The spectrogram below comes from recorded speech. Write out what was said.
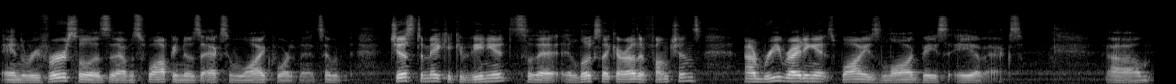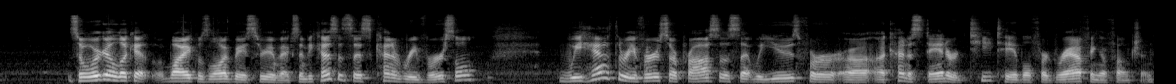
And the reversal is that I'm swapping those x and y coordinates. And just to make it convenient so that it looks like our other functions, I'm rewriting it as y is log base a of x. Um, so we're going to look at y equals log base 3 of x. And because it's this kind of reversal, we have to reverse our process that we use for uh, a kind of standard t-table for graphing a function.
